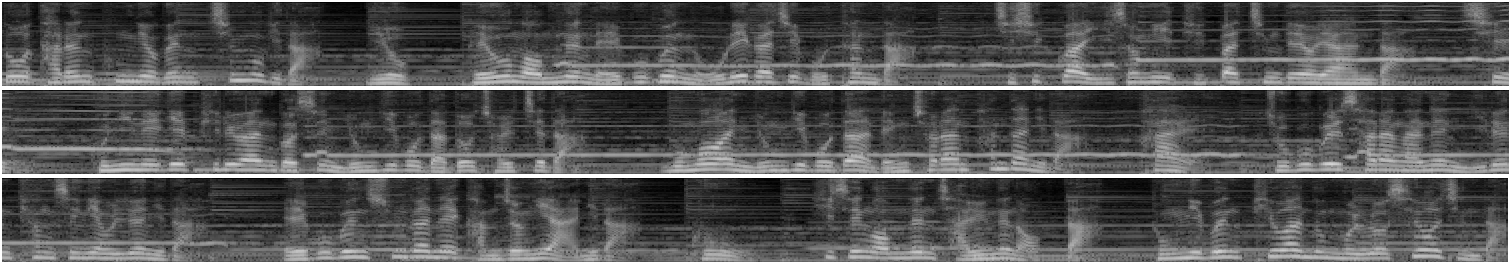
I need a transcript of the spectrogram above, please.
또 다른 폭력은 침묵이다. 6. 배움 없는 애국은 오래가지 못한다. 지식과 이성이 뒷받침되어야 한다. 7. 군인에게 필요한 것은 용기보다도 절제다. 무모한 용기보다 냉철한 판단이다. 8. 조국을 사랑하는 일은 평생의 훈련이다. 애국은 순간의 감정이 아니다. 9. 희생 없는 자유는 없다. 독립은 피와 눈물로 세워진다.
